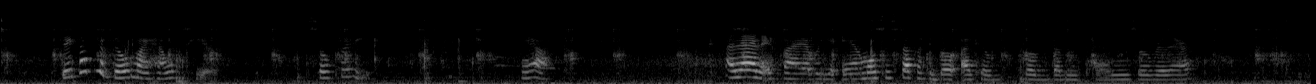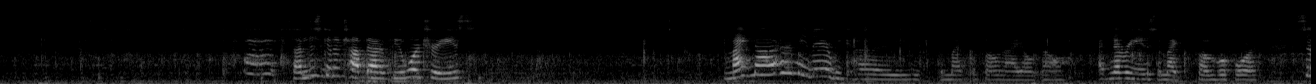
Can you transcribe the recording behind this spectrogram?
I think I'm gonna build my house here. It's so pretty. Yeah. And then if I ever get animals and stuff, I could build I could build them pens over there. So I'm just gonna chop down a few more trees. Might not hurt me there because of the microphone, I don't know. I've never used a microphone before. So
